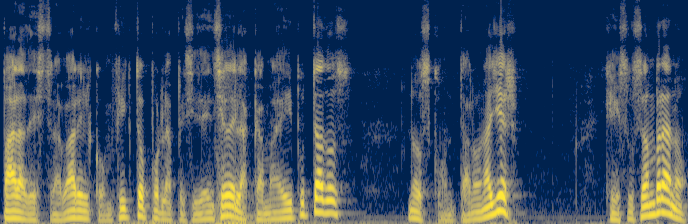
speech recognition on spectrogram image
para destrabar el conflicto por la presidencia de la Cámara de Diputados, nos contaron ayer. Jesús Zambrano,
